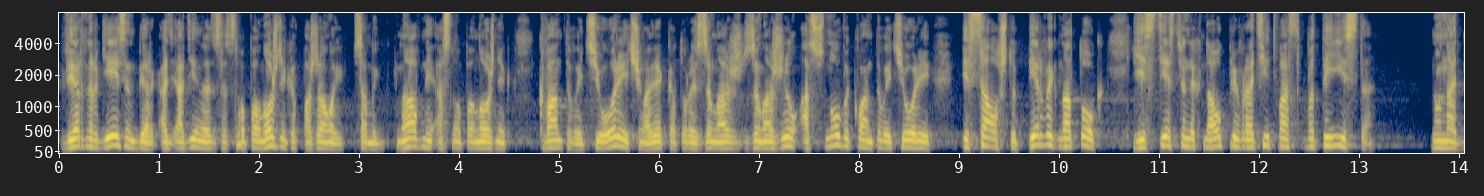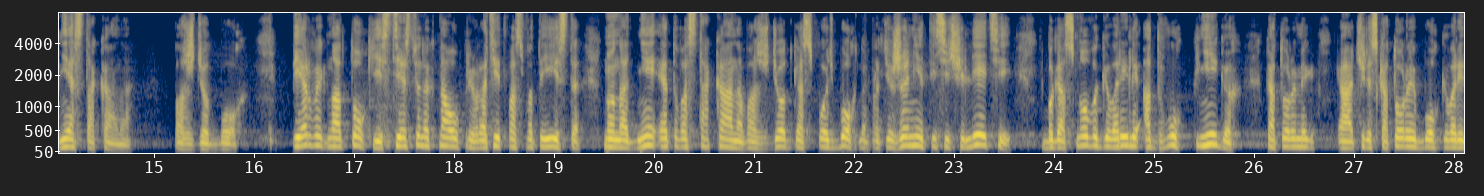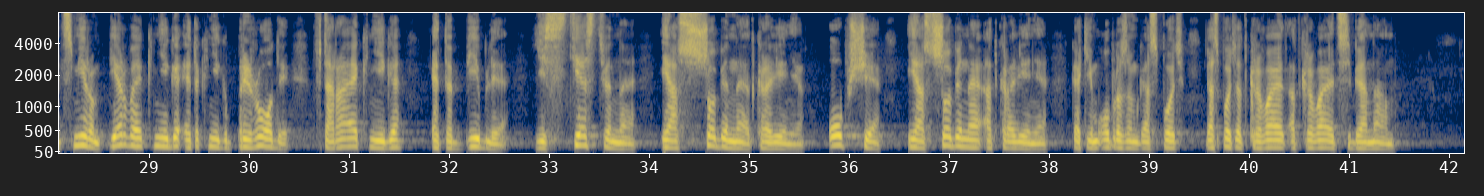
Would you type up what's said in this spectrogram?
Вернер Гейзенберг, один из основоположников, пожалуй, самый главный основоположник квантовой теории, человек, который заложил основы квантовой теории, писал, что первый глоток естественных наук превратит вас в атеиста, но на дне стакана – вас ждет Бог. Первый глоток естественных наук превратит вас в атеиста, но на дне этого стакана вас ждет Господь Бог. На протяжении тысячелетий богословы говорили о двух книгах, которыми, а, через которые Бог говорит с миром. Первая книга – это книга природы, вторая книга – это Библия, естественное и особенное откровение, общее и особенное откровение, каким образом Господь, Господь открывает, открывает себя нам.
